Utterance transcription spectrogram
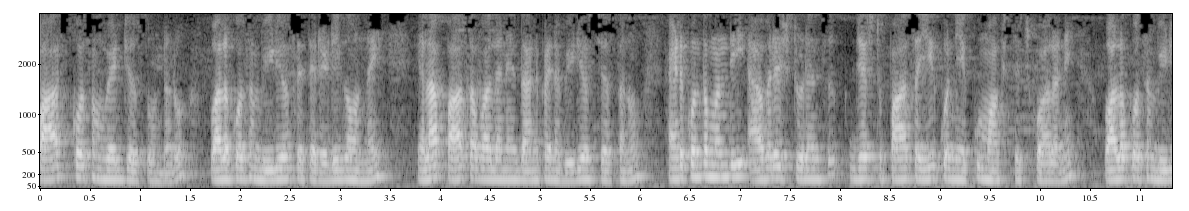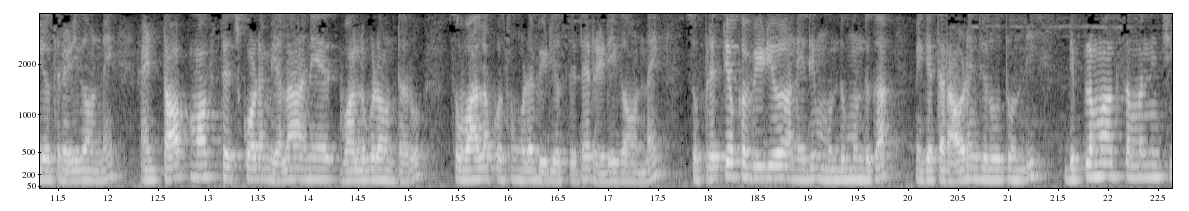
పాస్ కోసం వెయిట్ చేస్తూ ఉంటారు. వాళ్ళ కోసం వీడియోస్ అయితే రెడీగా ఉన్నాయి. ఎలా పాస్ అవ్వాలనే దానిపైన వీడియోస్ చేస్తాను. అండ్ కొంతమంది యావరేజ్ స్టూడెంట్స్ జస్ట్ పాస్ అయ్యి కొన్ని ఎక్కువ మార్క్స్ తెచ్చుకోవాలని వాళ్ళ కోసం వీడియోస్ రెడీగా ఉన్నాయి. అండ్ టాప్ మార్క్స్ తెచ్చుకోవడం ఎలా అనే వాళ్ళు కూడా ఉంటారు. సో వాళ్ళ కోసం కూడా వీడియోస్ అయితే రెడీగా ఉన్నాయి. సో ప్రతి ఒక్క వీడియో అనేది ముందు ముందుగా మీకైతే రావడం జరుగుతుంది. డిప్లొమాకి సంబంధించి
